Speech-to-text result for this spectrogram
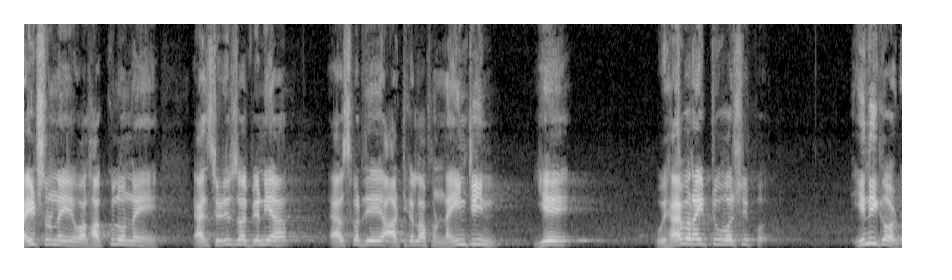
రైట్స్ ఉన్నాయి వాళ్ళ హక్కులు ఉన్నాయి. As citizens of India as per the article of nineteen A we have right to worship any god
